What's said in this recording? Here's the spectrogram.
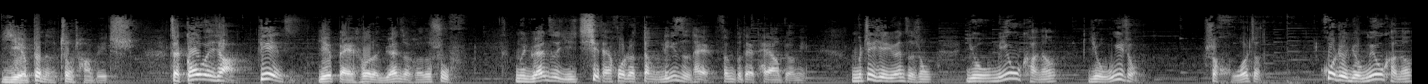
也不能正常维持。在高温下，电子。也摆脱了原子核的束缚，那么原子以气态或者等离子态分布在太阳表面。那么这些原子中有没有可能有一种是活着的，或者有没有可能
